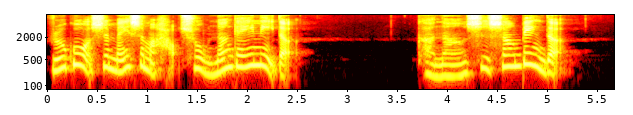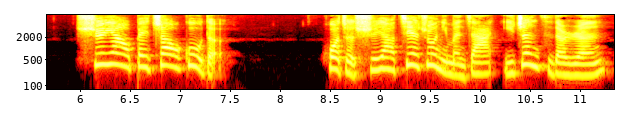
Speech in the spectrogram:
如果是没什么好处能给你的，可能是生病的、需要被照顾的，或者需要借助你们家一阵子的人，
